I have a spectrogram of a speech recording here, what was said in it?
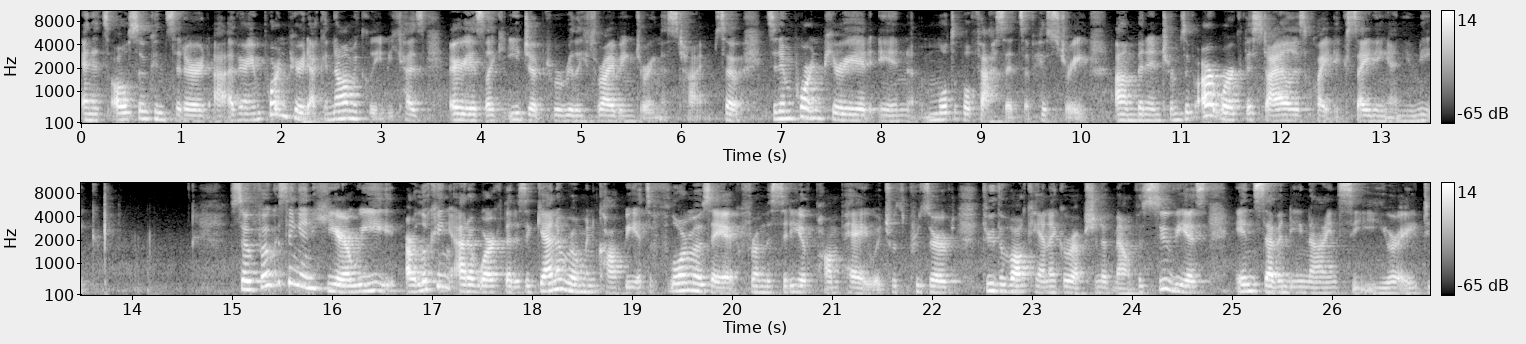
and it's also considered uh, a very important period economically because areas like Egypt were really thriving during this time. So it's an important period in multiple facets of history, um, but in terms of artwork, the style is quite exciting and unique. So focusing in here, we are looking at a work that is again a Roman copy. It's a floor mosaic from the city of Pompeii, which was preserved through the volcanic eruption of Mount Vesuvius in 79 CE or AD.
